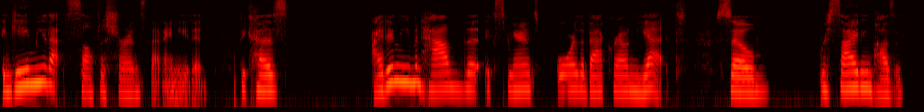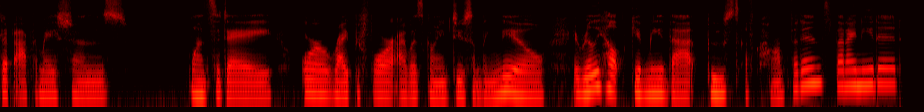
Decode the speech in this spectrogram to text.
and gave me that self assurance that I needed because I didn't even have the experience or the background yet. So, reciting positive affirmations once a day or right before I was going to do something new, it really helped give me that boost of confidence that I needed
